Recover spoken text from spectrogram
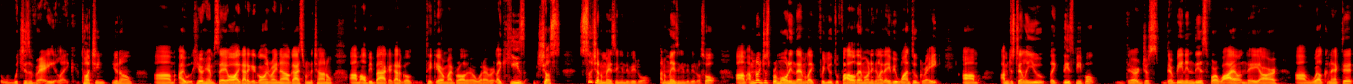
which is very like touching, you know. Um, I hear him say, "Oh, I gotta get going right now, guys, from the channel. Um, I'll be back. I gotta go take care of my brother or whatever." Like he's just such an amazing individual an amazing individual. So um, I'm not just promoting them like for you to follow them or anything like that. If you want to, great. Um, I'm just telling you like these people, they're just they're been in this for a while and they are um, well connected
